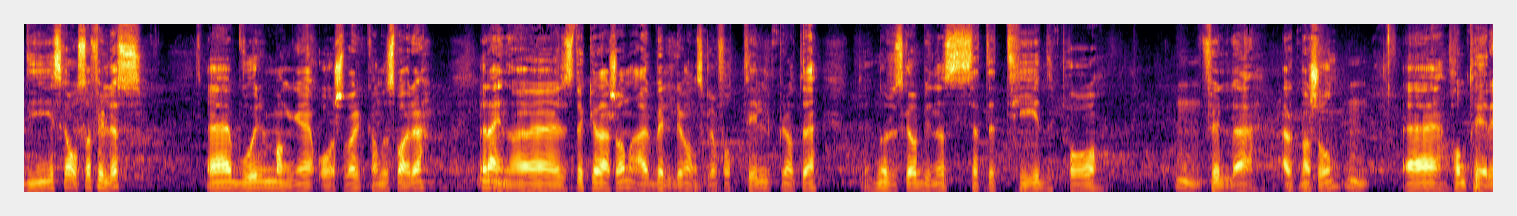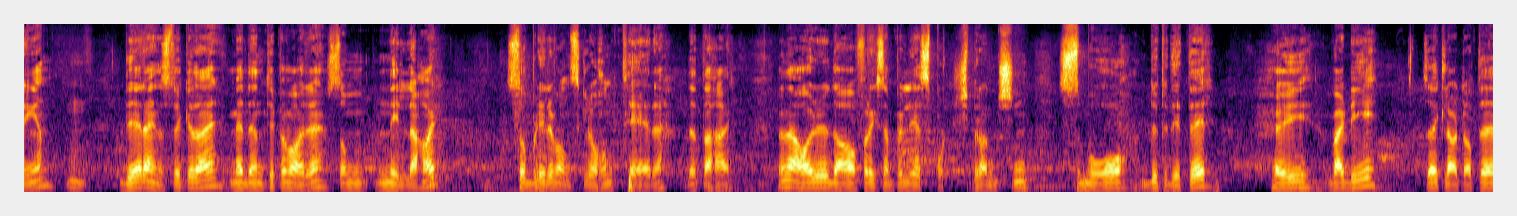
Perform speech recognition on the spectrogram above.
de skal også fylles. Hvor mange årsverk kan du spare? Regnestykket der sånn er veldig vanskelig å få til. For når du skal begynne å sette tid på fylle automasjon, eh, håndteringen Det regnestykket der, med den type vare som Nille har, så blir det vanskelig å håndtere dette her. Men jeg har da f.eks. i sportsbransjen små duppeditter, høy verdi, så er det klart at det,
